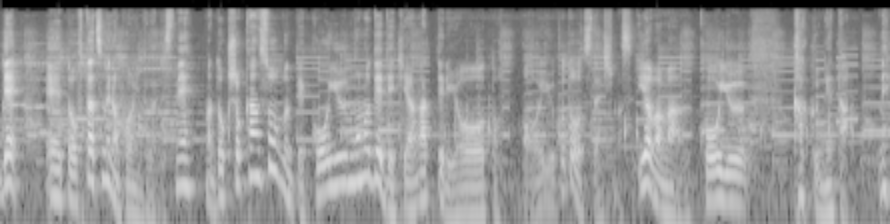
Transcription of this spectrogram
で、えーと、2つ目のポイントがですね、まあ、読書感想文ってこういうもので出来上がってるよということをお伝えします。いわばまあこういう各ネタね、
